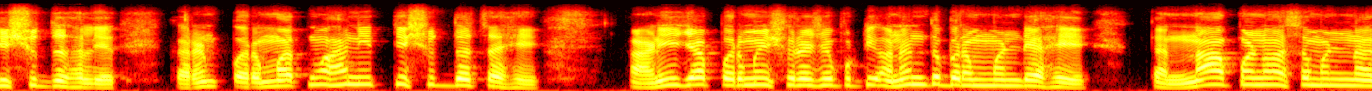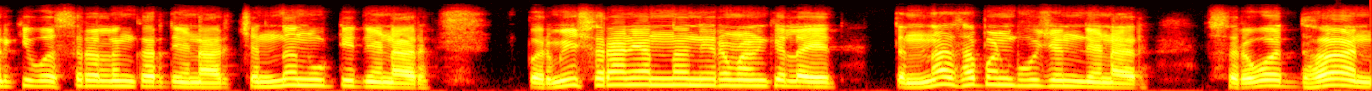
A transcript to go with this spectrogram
हे शुद्ध झाले आहेत. कारण परमात्मा हा नित्य शुद्धच आहे. आणि ज्या परमेश्वराच्या पोटी अनंत ब्रह्मांडे आहे त्यांना आपण असं म्हणणार की वस्त्र अलंकार देणार चंदन उटी देणार परमेश्वराने यांना निर्माण केलं आहे त्यांनाच आपण भोजन देणार सर्व धन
